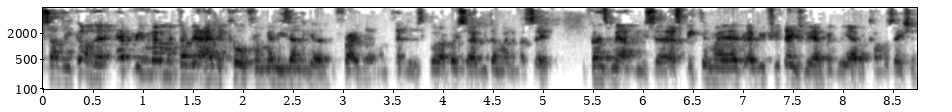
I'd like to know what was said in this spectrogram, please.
Sadigova. Every moment of it, I had a call from Eli Zeliger Friday. I want to you this call, I hope you don't mind if I say it. He phones me up, and he says, I speak to him every, every few days, we have, we have a conversation.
